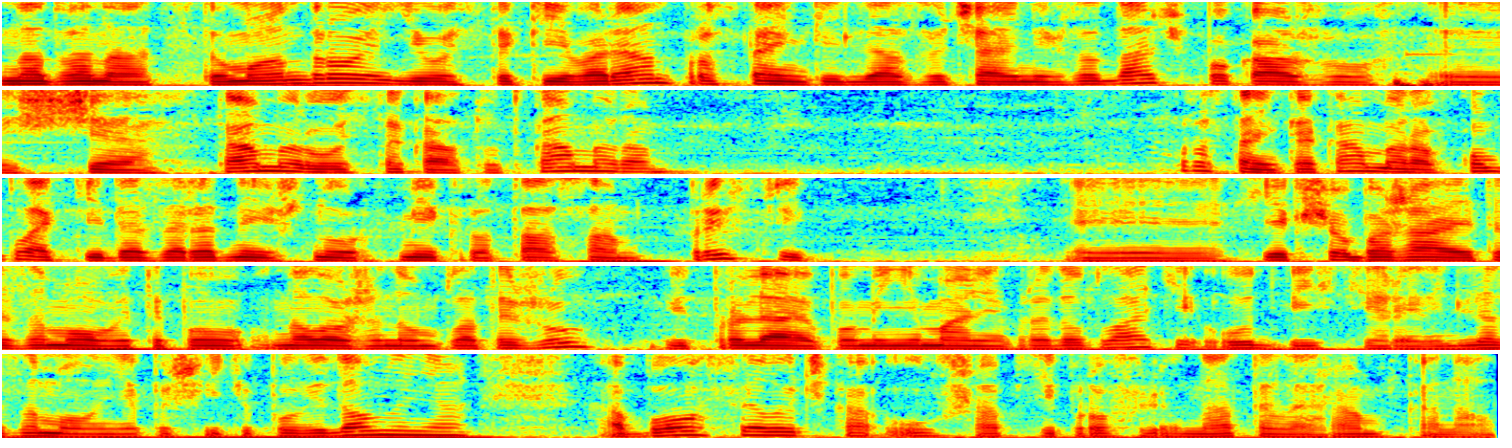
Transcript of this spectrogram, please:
на 12-му Android. І Ось такий варіант, простенький для звичайних задач. Покажу е, ще камеру. Ось така тут камера. Простенька камера. В комплекті йде зарядний шнур, мікро та сам пристрій. Е, Якщо бажаєте замовити по наложеному платежу, відправляю по мінімальній предоплаті у 200 гривень. Для замовлення пишіть у повідомлення або силочка у шапці профілю на телеграм-канал.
